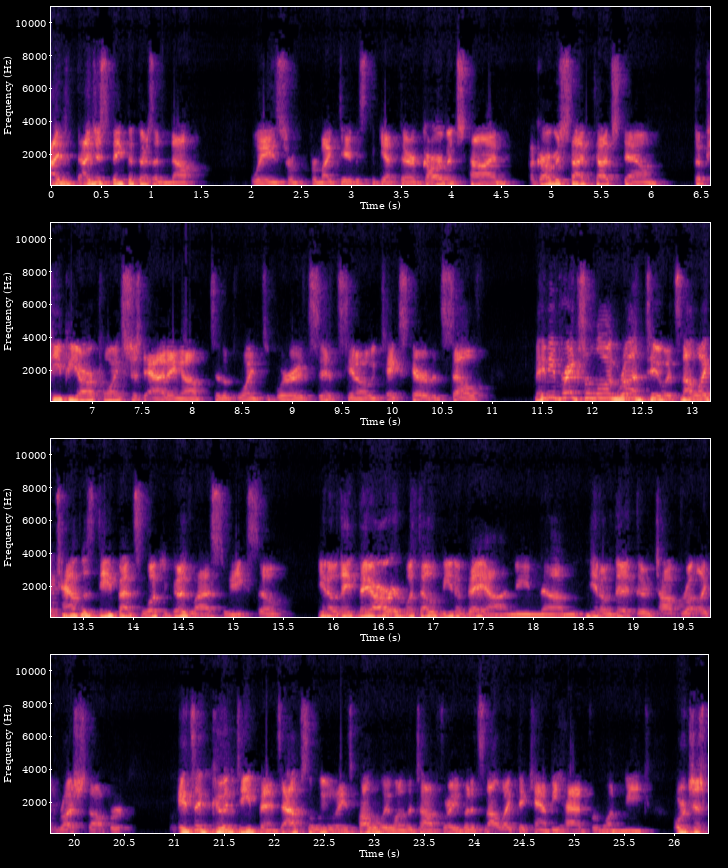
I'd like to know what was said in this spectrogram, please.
I I just think that there's enough ways for, for Mike Davis to get there. Garbage time, a garbage time touchdown, the PPR points just adding up to the point where it's it's you know it takes care of itself maybe breaks a long run too. It's not like Tampa's defense looked good last week, so you know they they are without Vita Vea. I mean, um, you know their, top like rush stopper. It's a good defense, absolutely. It's probably one of the top three, but it's not like they can't be had for one week or just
